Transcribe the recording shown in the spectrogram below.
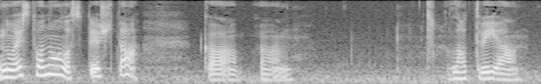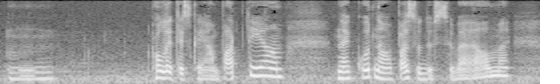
nu, es to nolasu tieši tā, ka um, Latvijā um, politiskajām partijām nekur nav pazudusi vēlme uh,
